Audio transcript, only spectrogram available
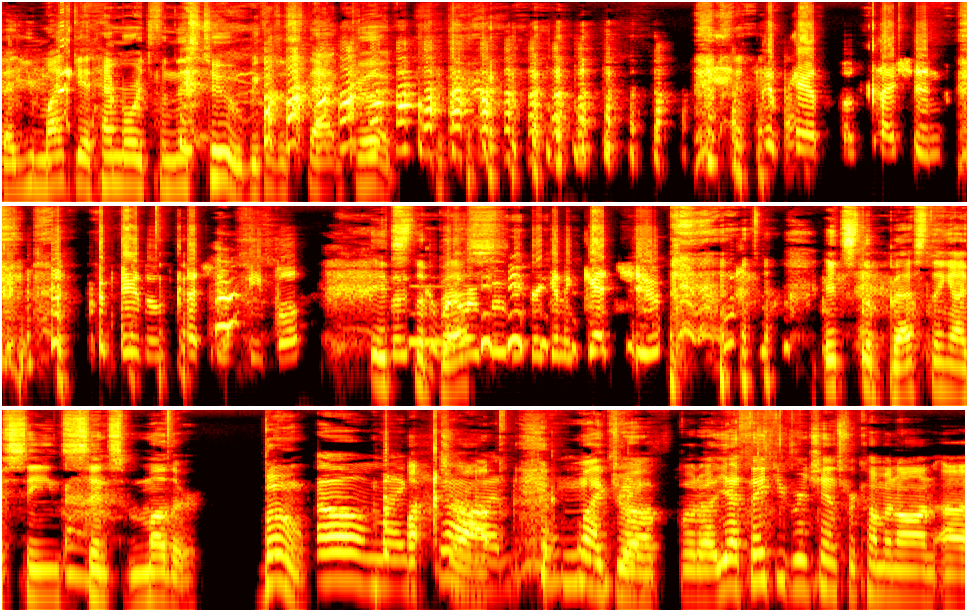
That you might get hemorrhoids from this too because it's that good. Prepare those cushions. Prepare those cushions, people. It's those the two-hour best. movies are gonna get you. It's the best thing I've seen since Mother. Boom. Oh my Mic god. drop. Mic drop. But uh, yeah, thank you, Grinch Hands, for coming on. Uh,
